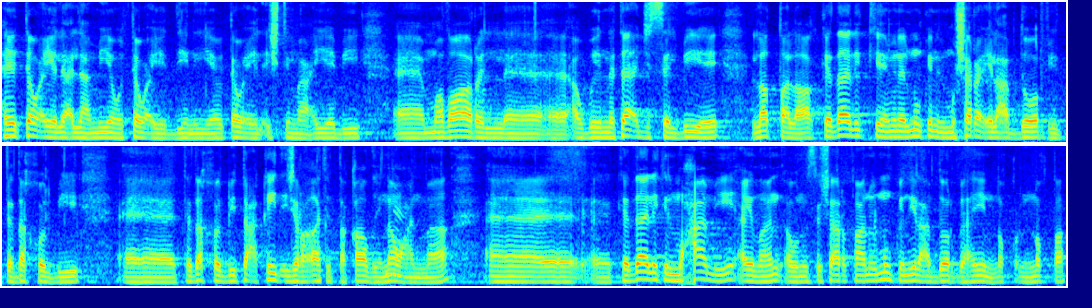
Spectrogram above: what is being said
هي التوعية الإعلامية والتوعية الدينية والتوعية الاجتماعية بمضار أو بالنتائج السلبية للطلاق. كذلك من الممكن المشرع يلعب دور في التدخل تدخل بتعقيد إجراءات التقاضي نوعا نعم. ما كذلك المحامي أيضا أو المستشار القانوني ممكن يلعب دور بهي النقطة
